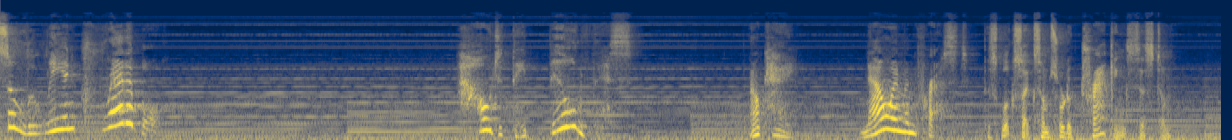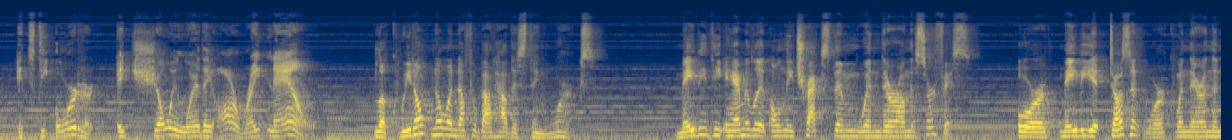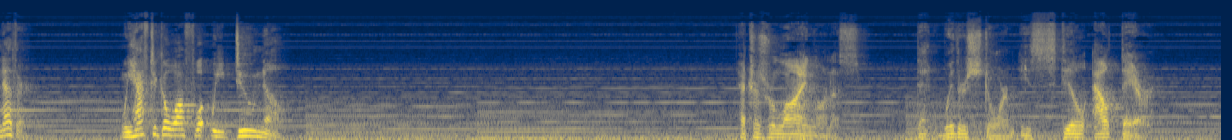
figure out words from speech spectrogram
Absolutely incredible! How did they build this? Okay, now I'm impressed. This looks like some sort of tracking system. It's the order. It's showing where they are right now. Look, we don't know enough about how this thing works. Maybe the amulet only tracks them when they're on the surface. Or maybe it doesn't work when they're in the nether. We have to go off what we do know. Petra's relying on us. That wither storm is still out there.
